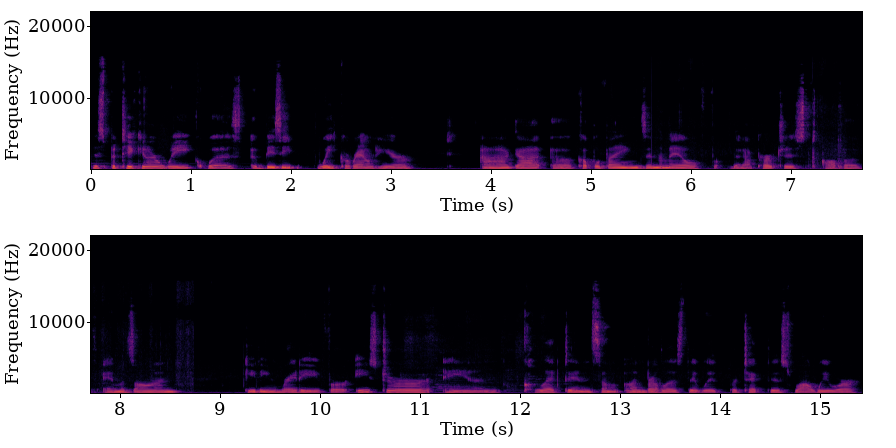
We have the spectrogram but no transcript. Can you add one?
This particular week was a busy week around here. I got a couple things in the mail that I purchased off of Amazon, getting ready for Easter and collecting some umbrellas that would protect us while we were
